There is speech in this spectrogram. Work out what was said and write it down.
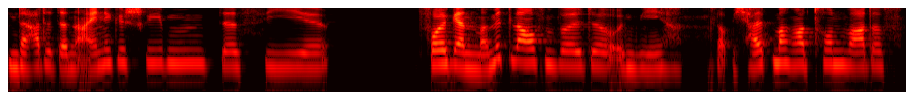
Und da hatte dann eine geschrieben, dass sie voll gerne mal mitlaufen wollte, irgendwie, glaube ich, Halbmarathon war das.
